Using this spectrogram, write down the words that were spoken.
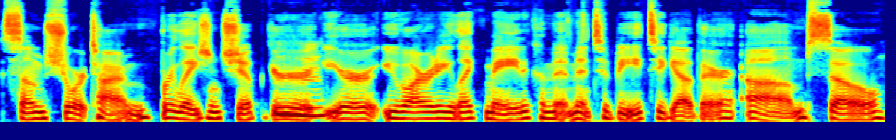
some short time relationship. You're Mhm. you're you've already like made a commitment to be together. Um so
